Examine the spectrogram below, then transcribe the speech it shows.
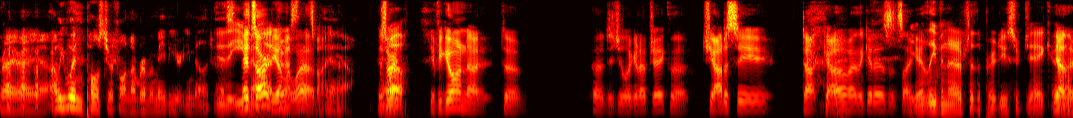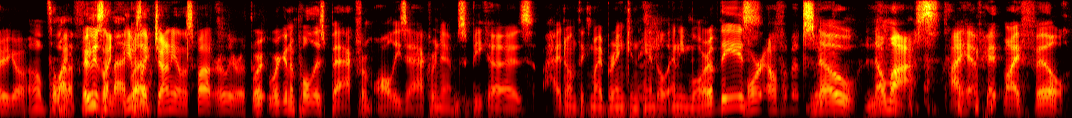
right, right, yeah. We wouldn't post your phone number, but maybe your email address. The email It's email already on the address, that's web. fine, Yeah. yeah. It's well, alright. if you go on uh, the, uh, did you look it up, Jake? The geodesy.gov, I think it is. It's like, you're leaving it up to the producer, Jake. yeah, there you go. Oh It's a lot boy. of he was like, that he was guy. like Johnny on the spot earlier with the, We're, we're gonna pull this back from all these acronyms because I don't think my brain can handle any more of these. more alphabets. No, no mas. I have hit my fill.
